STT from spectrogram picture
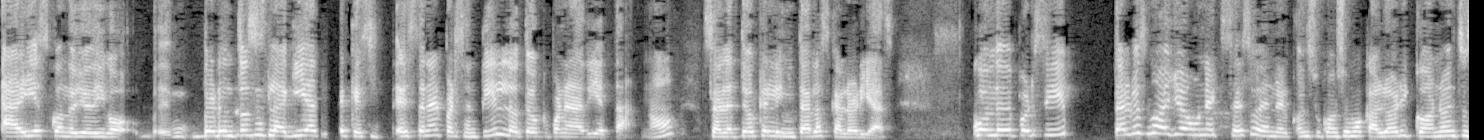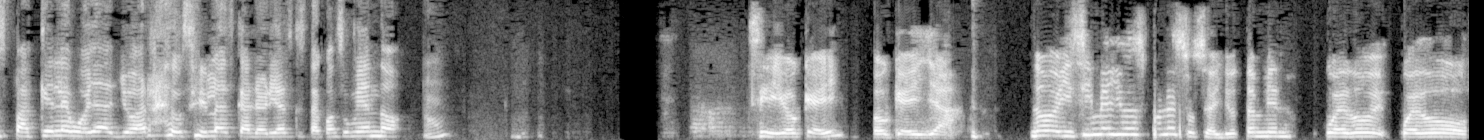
ahí es cuando yo digo, pero entonces la guía dice que si está en el percentil, lo tengo que poner a dieta, ¿no? O sea, le tengo que limitar las calorías. Cuando de por sí tal vez no haya un exceso en, el, en su consumo calórico, ¿no? Entonces, ¿para qué le voy a yo a reducir las calorías que está consumiendo? Sí, ok, ok, ya. No, y sí me ayudas con eso, o sea, yo también puedo, puedo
